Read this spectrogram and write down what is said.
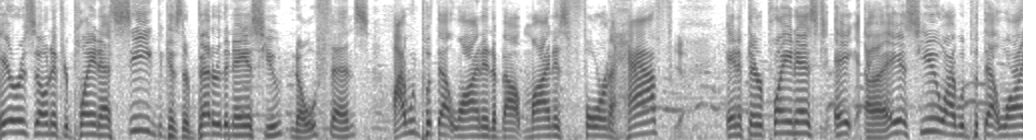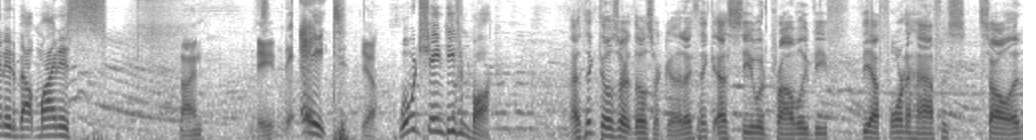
Arizona. If you're playing SC because they're better than ASU, no offense, I would put that line at about minus four and a half. Yeah. And if they were playing S- A- uh, ASU, I would put that line at about minus Nine, eight. eight. Yeah. What would Shane Diefenbach? I think those are those are good. I think SC would probably be f- yeah four and a half is solid.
